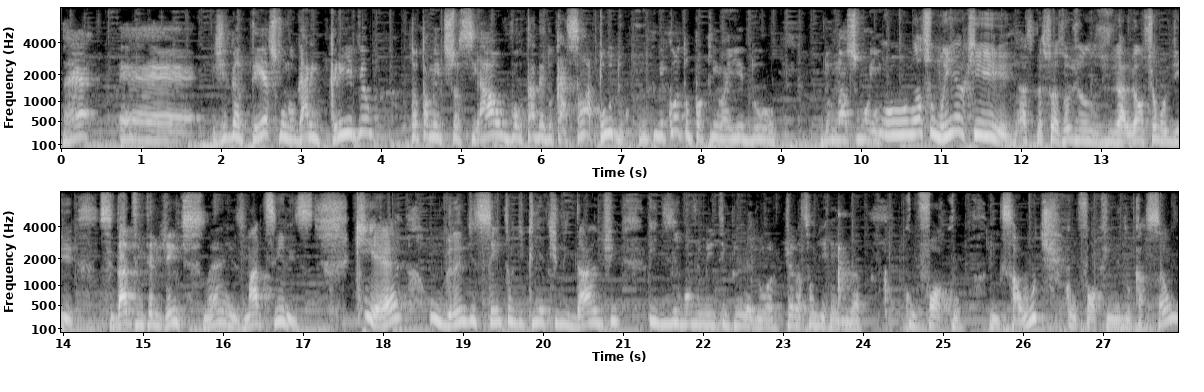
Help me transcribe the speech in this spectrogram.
né? É, gigantesco, um lugar incrível, totalmente social, voltado à educação, a tudo. Me conta um pouquinho aí do, do nosso moinho. O nosso moinho é que as pessoas hoje no jargão chamam de cidades inteligentes, né? Smart Cities, que é um grande centro de criatividade e desenvolvimento empreendedor, geração de renda, com foco em saúde, com foco em educação,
